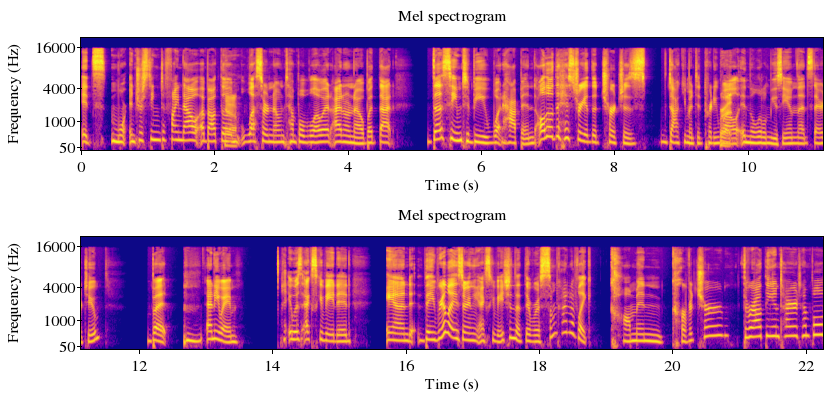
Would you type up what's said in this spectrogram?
it's more interesting to find out about the Yeah. lesser known temple below it. I don't know. But that does seem to be what happened. Although the history of the church is documented pretty well Right. in the little museum that's there too. But anyway, it was excavated and they realized during the excavation that there was some kind of like common curvature throughout the entire temple.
